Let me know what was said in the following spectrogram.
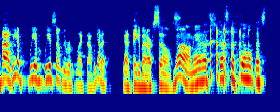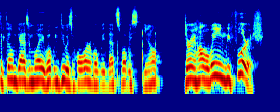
God, we have we have we have something to reflect on. We gotta we gotta think about ourselves. No, man, that's that's the film. That's the Filmgazm way. What we do is horror. What we that's what we you know. During Halloween, we flourish.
